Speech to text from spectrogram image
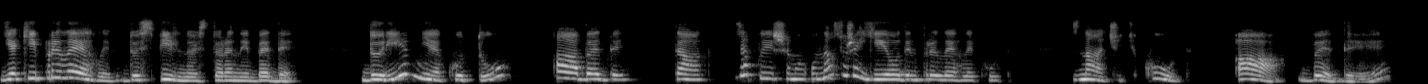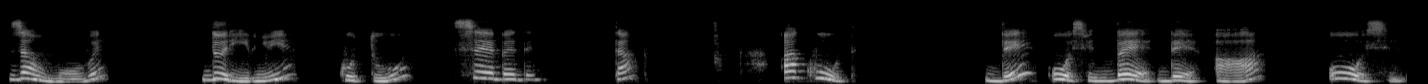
який прилеглий до спільної сторони БД, дорівнює куту АБД. Так, запишемо. У нас уже є один прилеглий кут. Значить, кут АБД за умови дорівнює куту СБД. Так? А кут Д, ось він, БДА, ось він,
